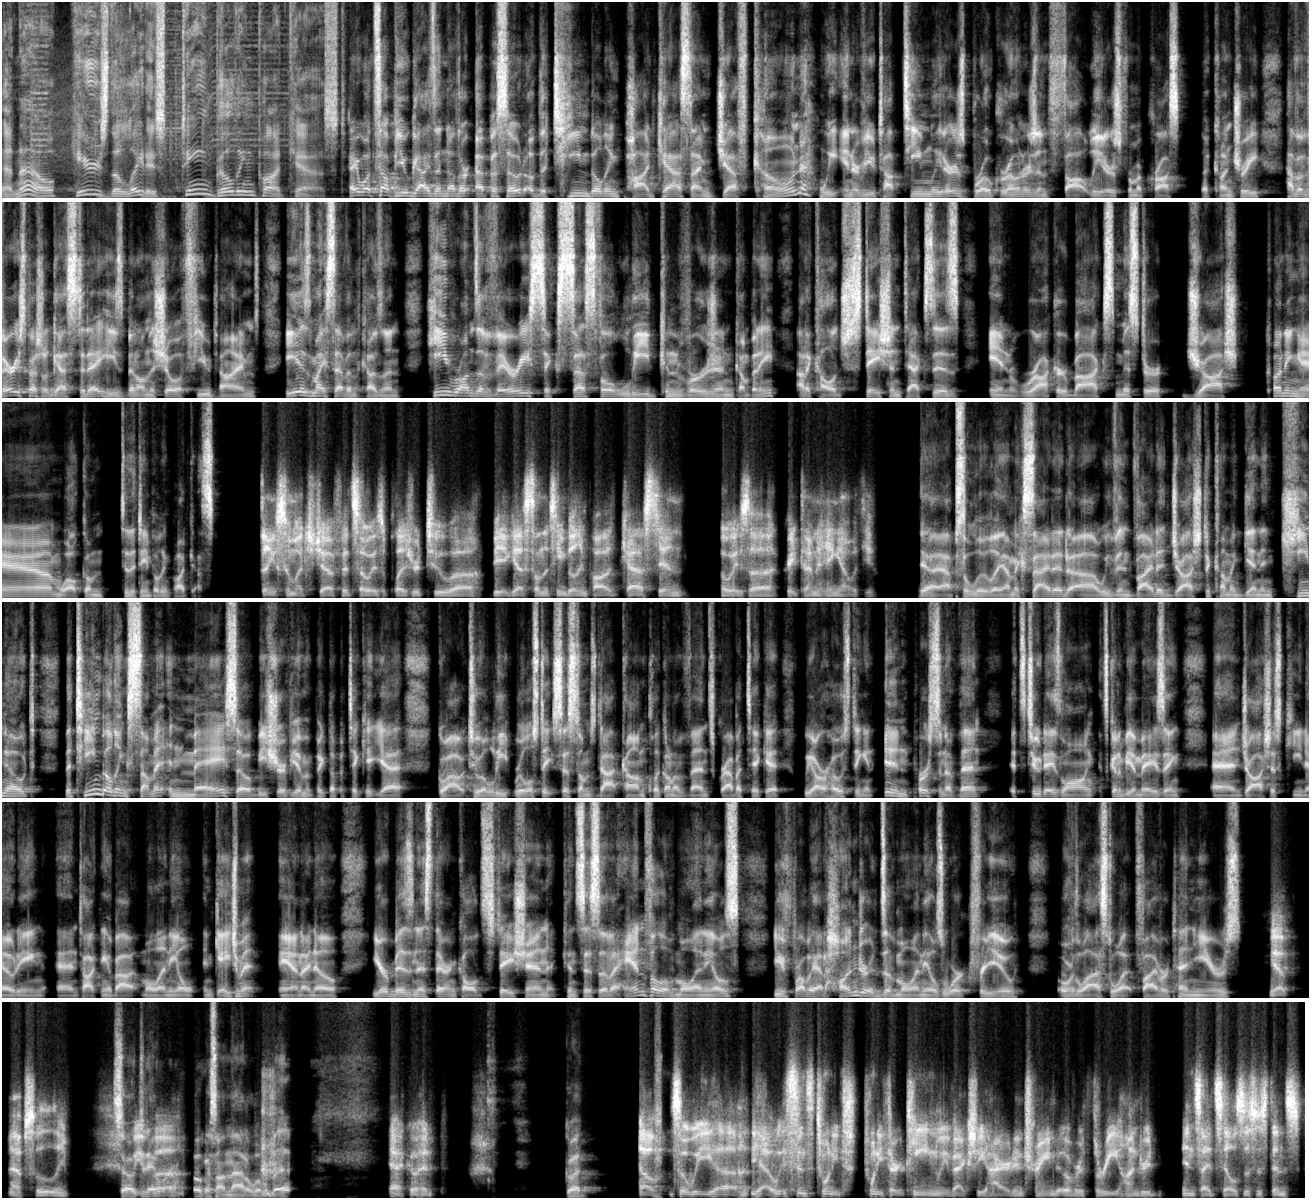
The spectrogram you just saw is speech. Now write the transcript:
And now, here's the latest team building podcast. Hey, what's up, you guys? Another episode of the Team Building Podcast. I'm Jeff Cohn. We interview top team leaders, broker owners, and thought leaders from across the country. Have a very special guest today. He's been on the show a few times. He is my seventh cousin. He runs a very successful lead conversion company out of College Station, Texas, in Rokrbox, Mr. Josh Cunningham. Welcome to the Team Building Podcast. Thanks so much, Jeff. It's always a pleasure to uh, be a guest on the Team Building Podcast and always a great time to hang out with you. Yeah, absolutely. I'm excited. Uh, we've invited Josh to come again and keynote the Team Building Summit in May. So be sure if you haven't picked up a ticket yet, go out to eliterealestatesystems.com, click on events, grab a ticket. We are hosting an in person event. It's two days long. It's going to be amazing. And Josh is keynoting and talking about millennial engagement and I know your business there in College Station consists of a handful of millennials. You've probably had hundreds of millennials work for you over the last, what, five or 10 years? Yep, absolutely. So We've, today we're going to uh, focus on that a little bit. Yeah, go ahead. Go ahead. Oh, so we, uh, yeah, we, since 20, 2013, we've actually hired and trained over 300 inside sales assistants.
